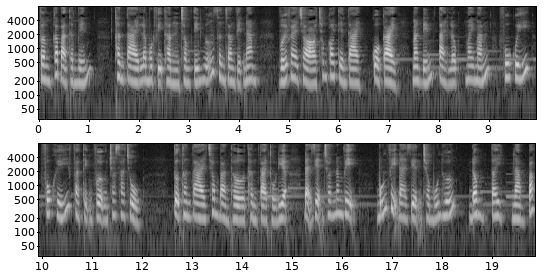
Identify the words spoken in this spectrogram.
Vâng, các bạn thân mến, thần tài là một vị thần trong tín ngưỡng dân gian Việt Nam với vai trò trông coi tiền tài, của cải, mang đến tài lộc, may mắn, phú quý, phúc khí và thịnh vượng cho gia chủ. Tượng thần tài trong bàn thờ thần tài thổ địa đại diện cho 5 vị, bốn vị đại diện cho bốn hướng Đông, Tây, Nam, Bắc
